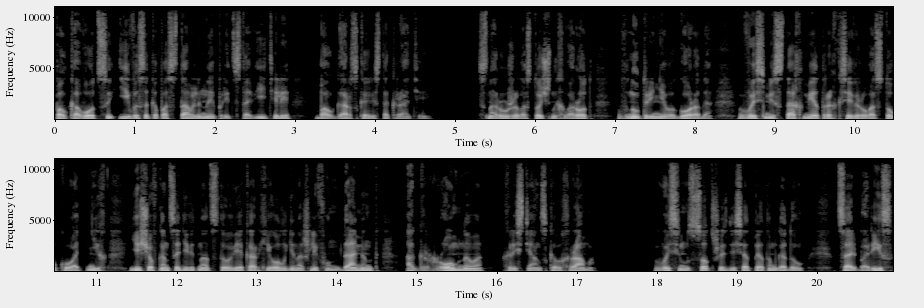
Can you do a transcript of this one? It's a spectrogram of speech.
полководцы и высокопоставленные представители болгарской аристократии. Снаружи восточных ворот внутреннего города, в 800 метрах к северо-востоку от них, еще в конце XIX века археологи нашли фундамент огромного христианского храма. В 865 году царь Борис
